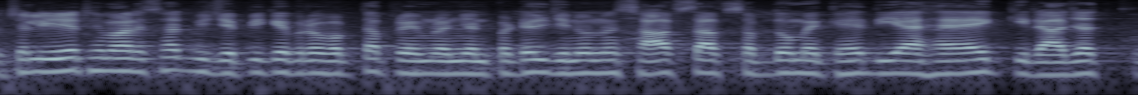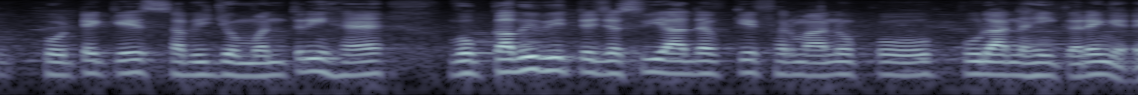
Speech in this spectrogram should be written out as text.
तो चलिए, ये थे हमारे साथ बीजेपी के प्रवक्ता प्रेम रंजन पटेल, जिन्होंने साफ़ साफ़ शब्दों में कह दिया है कि राजद कोटे के सभी जो मंत्री हैं, वो कभी भी तेजस्वी यादव के फरमानों को पूरा नहीं करेंगे।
